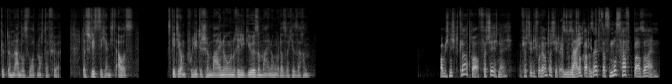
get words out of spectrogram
gibt irgendein anderes Wort noch dafür. Das schließt sich ja nicht aus. Es geht ja um politische Meinungen, religiöse Meinungen oder solche Sachen. Komme ich nicht klar drauf, verstehe ich nicht. Verstehe nicht, wo der Unterschied ist. Du sagst doch gerade selbst, das muss haftbar sein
